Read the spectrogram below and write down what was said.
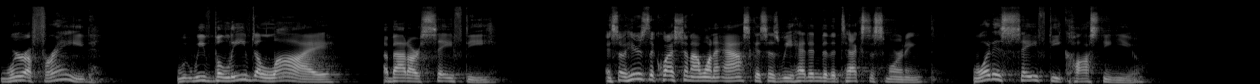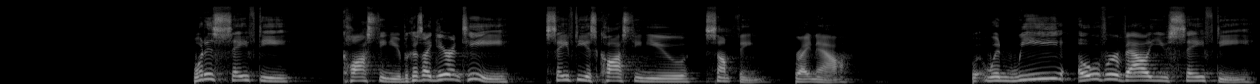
we're afraid. We've believed a lie about our safety. And so here's the question I want to ask us as we head into the text this morning What is safety costing you? What is safety costing you? Because I guarantee safety is costing you something right now. When we overvalue safety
